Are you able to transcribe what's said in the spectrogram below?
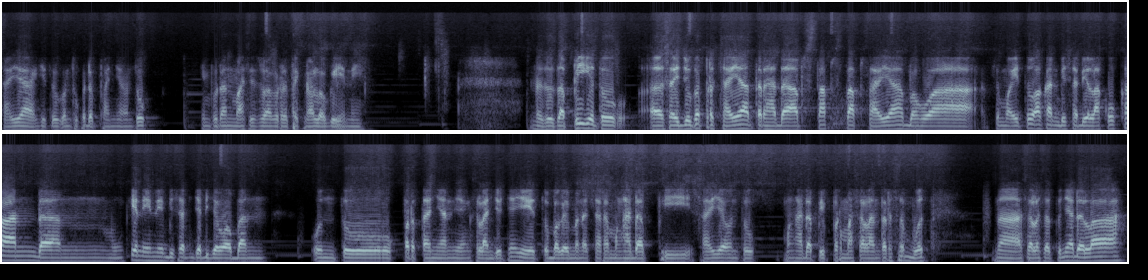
saya gitu untuk ke depannya untuk himpunan mahasiswa agroteknologi ini. Nah, tetapi gitu, uh, saya juga percaya terhadap staf-staf saya bahwa semua itu akan bisa dilakukan dan mungkin ini bisa menjadi jawaban untuk pertanyaan yang selanjutnya yaitu bagaimana cara menghadapi saya untuk menghadapi permasalahan tersebut. Nah, salah satunya adalah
